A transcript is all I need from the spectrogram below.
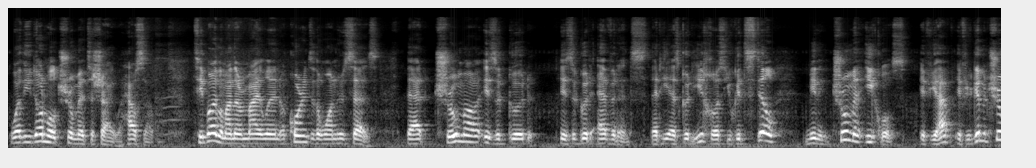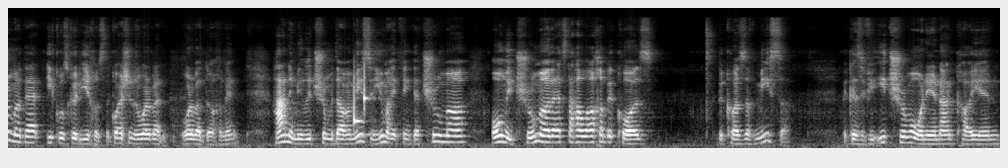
whether you don't hold truma, it's a shaila. How so? Tiboy lemandam mailin, according to the one who says that truma is a good is a good evidence that he has good yichus, you could still meaning truma equals if you have if you're given truma that equals good yichus. The question is what about what about dochanim? Truma. You might think that truma only truma that's the halacha because because of misa. Because if you eat truma when you're non kayin,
